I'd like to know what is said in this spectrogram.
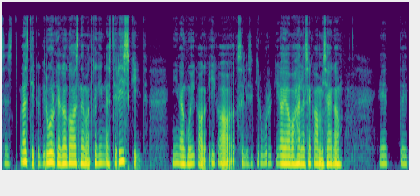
sest plastikakirurgiaga kaasnevad ka kindlasti riskid, nii nagu iga, iga sellise kirurgia ja vahelesegamisega et, et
